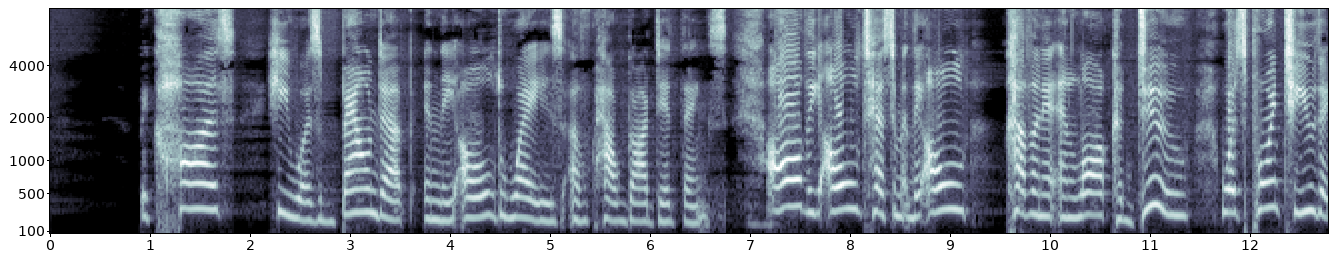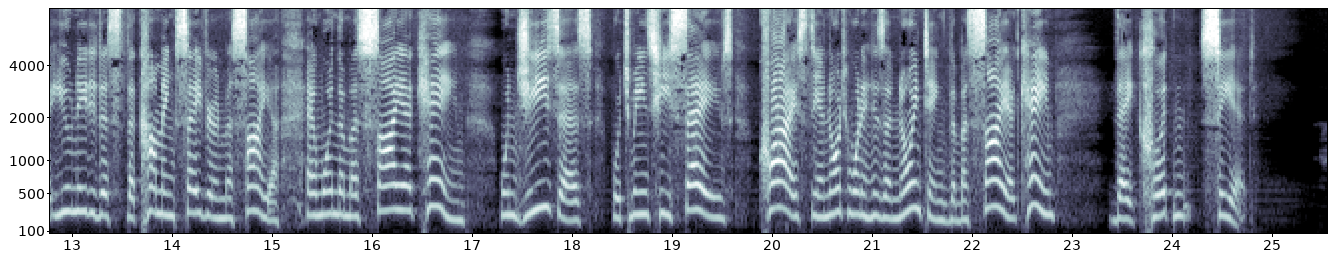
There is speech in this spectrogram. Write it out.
because he was bound up in the old ways of how God did things. All the Old Testament, the old covenant and law could do was point to you that you needed us the coming savior and messiah and when the messiah came when jesus which means he saves christ the anointed one in his anointing the messiah came they couldn't see it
